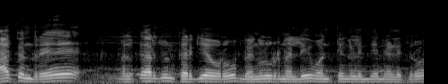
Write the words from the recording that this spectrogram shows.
ಯಾಕಂದರೆ ಮಲ್ಲಿಕಾರ್ಜುನ್ ಖರ್ಗೆ ಅವರು ಬೆಂಗಳೂರಿನಲ್ಲಿ ಒಂದು ತಿಂಗಳಿಂದ ಏನು ಹೇಳಿದರು,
